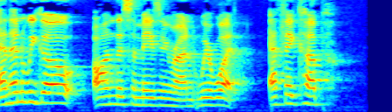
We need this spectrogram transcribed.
And then we go on this amazing run. We're what? FA Cup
